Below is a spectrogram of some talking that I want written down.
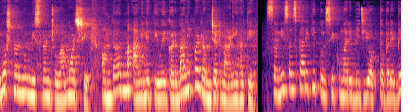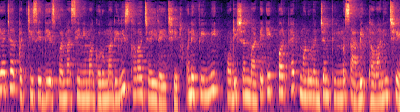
ઇમોશનલનું મિશ્રણ જોવા મળશે. અમદાવાદમાં આવીને તેઓએ ગરબાની પણ રમઝટ માણી હતી. સની સંસ્કારી કી તુલસી કુમારી બીજી ઓક્ટોબરે બે હજાર પચીસે દેશભરમાં સિનેમાઘરોમાં રિલીઝ થવા જઈ રહી છે અને ફિલ્મી ઓડિશન માટે એક પરફેક્ટ મનોરંજન ફિલ્મ સાબિત થવાની છે.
